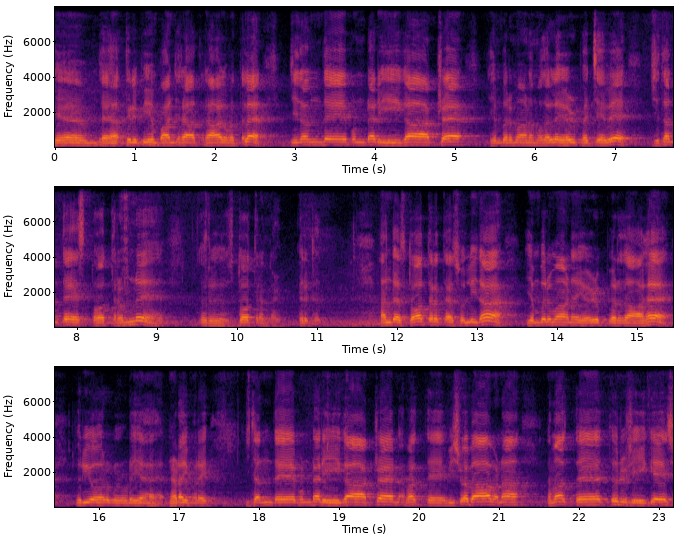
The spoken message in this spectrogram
இந்த திருப்பியும் பாஞ்சராத்திர ஆகமத்தில் ஜிதந்தே புண்டரீகாட்ச எம்பெருமான முதல்ல எழுப்பச்சேவே ஜிதந்தே ஸ்தோத்திரம்னு ஒரு ஸ்தோத்திரங்கள் இருக்குது. அந்த ஸ்தோத்திரத்தை சொல்லி தான் எம்பெருமானை எழுப்புறதாக பெரியோர்களுடைய நடைமுறை. ஜந்தே புண்டரீகாட்ச நமஸ்தே விஸ்வபாவனா நமஸ்தே திருஷிகேஷ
